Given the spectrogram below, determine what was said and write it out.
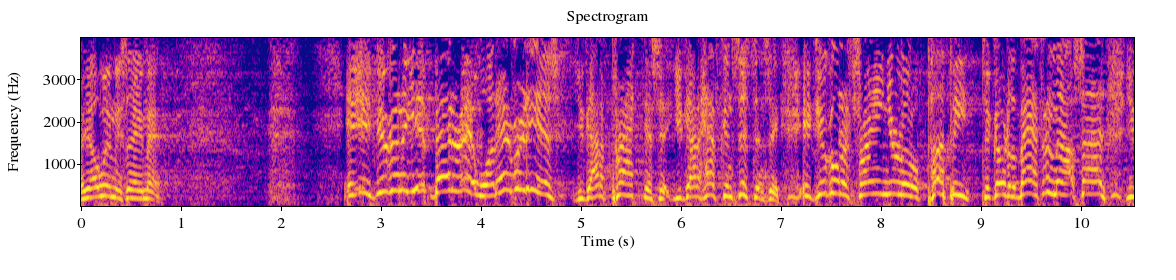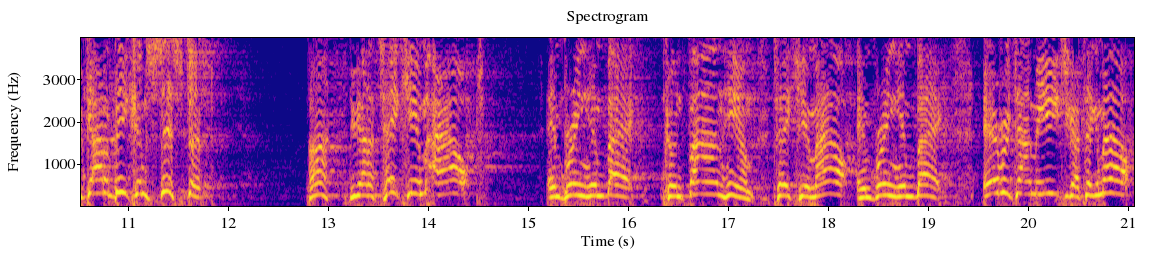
Are y'all with me? Say amen. If you're going to get better at whatever it is, you got to practice it. You got to have consistency. If you're going to train your little puppy to go to the bathroom outside, you got to be consistent. Huh? You got to take him out and bring him back. Confine him. Take him out and bring him back. Every time he eats, you got to take him out.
